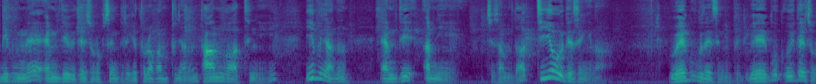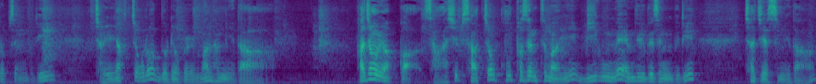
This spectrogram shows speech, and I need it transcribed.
미국 내 MD 의대 졸업생들에게 돌아간 분야는 다음과 같으니 이 분야는 MD 아니 죄송합니다. 디오 의대생이나 외국 의대생들이 외국 의대 졸업생들이 전략적으로 노력을만 합니다. 가정의학과 44.9%만이 미국 내 MD 의대생들이 차지했습니다.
